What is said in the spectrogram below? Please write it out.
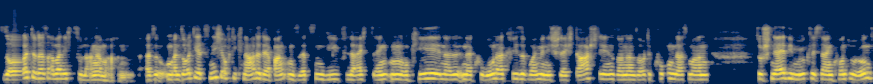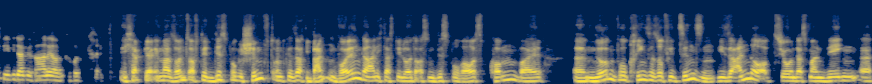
sollte das aber nicht zu lange machen. Also man sollte jetzt nicht auf die Gnade der Banken setzen, die vielleicht denken, okay, in der, der Corona-Krise wollen wir nicht schlecht dastehen, sondern sollte gucken, dass man so schnell wie möglich sein Konto irgendwie wieder gerade gerückt kriegt. Ich habe ja immer sonst auf den Dispo geschimpft und gesagt, die Banken wollen gar nicht, dass die Leute aus dem Dispo rauskommen, weil äh, nirgendwo kriegen sie so viel Zinsen. Diese andere Option, dass man wegen äh,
